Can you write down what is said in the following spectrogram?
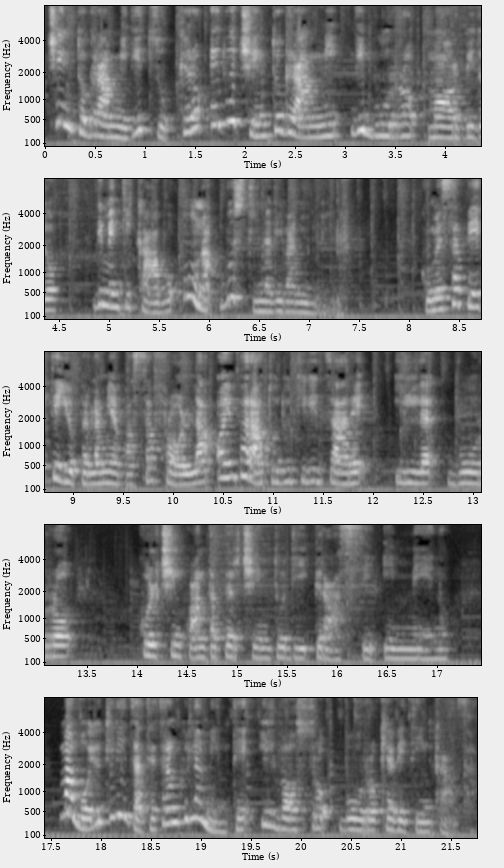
100 g di zucchero e 200 g di burro morbido. Dimenticavo una bustina di vanillina. Come sapete io per la mia pasta frolla ho imparato ad utilizzare il burro col 50% di grassi in meno, ma voi utilizzate tranquillamente il vostro burro che avete in casa.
